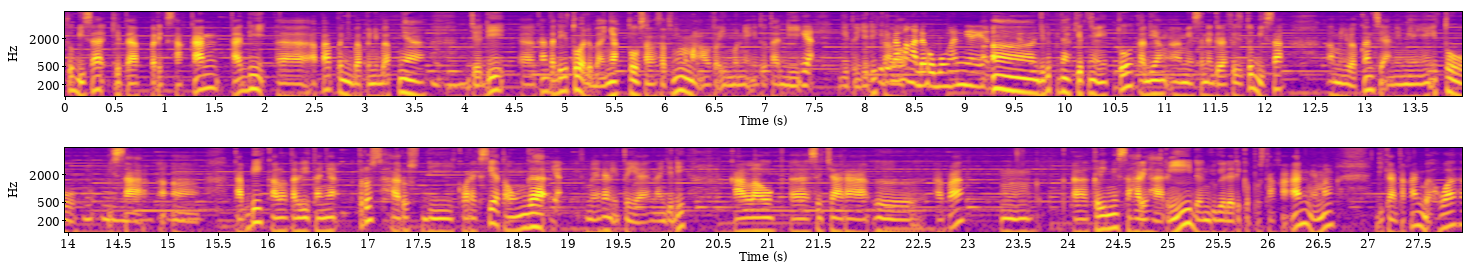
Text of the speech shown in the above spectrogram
itu bisa kita periksakan tadi uh, apa penyebab-penyebabnya. Mm-hmm. Jadi uh, kan tadi itu ada banyak tuh salah satunya memang autoimunnya itu tadi ya. gitu. Jadi, jadi kalau memang ada hubungannya ya. Uh, jadi penyakitnya itu tadi yang uh, miasthenia gravis itu bisa uh, menyebabkan si anemianya itu mm-hmm. bisa. Uh, uh. Tapi kalau tadi ditanya terus harus dikoreksi atau enggak? Ya. Sebenarnya kan itu ya. Nah jadi kalau uh, secara uh, apa um, uh, klinis sehari-hari dan juga dari kepustakaan memang dikatakan bahwa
